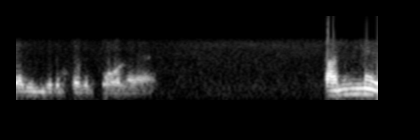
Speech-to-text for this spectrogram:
படிந்திருப்பது போல தன்னை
